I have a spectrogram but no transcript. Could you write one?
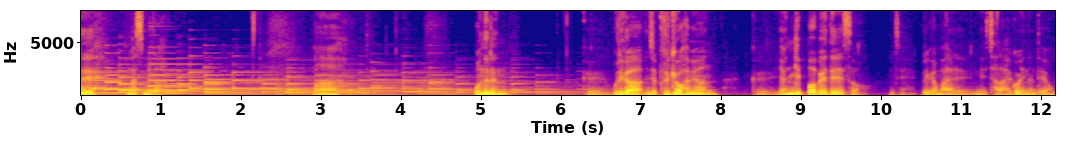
네, 반갑습니다. 아, 오늘은 그 우리가 이제 불교하면 그 연기법에 대해서 이제 우리가 많이 잘 알고 있는데요.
